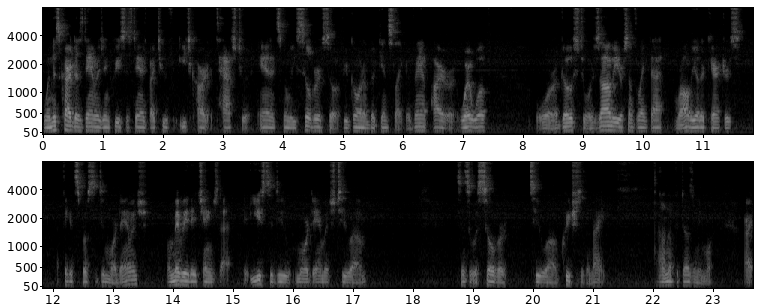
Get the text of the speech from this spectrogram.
When this card does damage, increases damage by 2 for each card attached to it. And it's melee silver, so if you're going up against like a vampire or a werewolf, or a ghost or a zombie or something like that, or all the other characters, I think it's supposed to do more damage. Or maybe they changed that. It used to do more damage to, um, since it was silver, to um, creatures of the night. I don't know if it does anymore. Alright,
